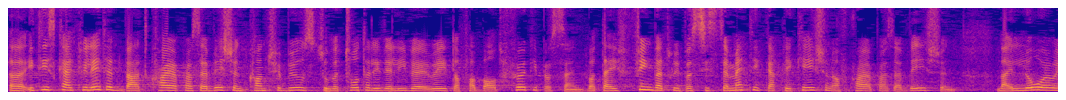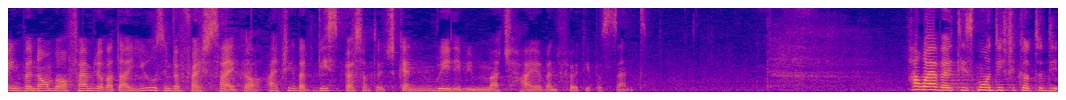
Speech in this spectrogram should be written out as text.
Uh, it is calculated that cryopreservation contributes to the total delivery rate of about 30%, but I think that with a systematic application of cryopreservation, by lowering the number of embryos that are used in the fresh cycle, I think that this percentage can really be much higher than 30%. However, it is more difficult to, de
